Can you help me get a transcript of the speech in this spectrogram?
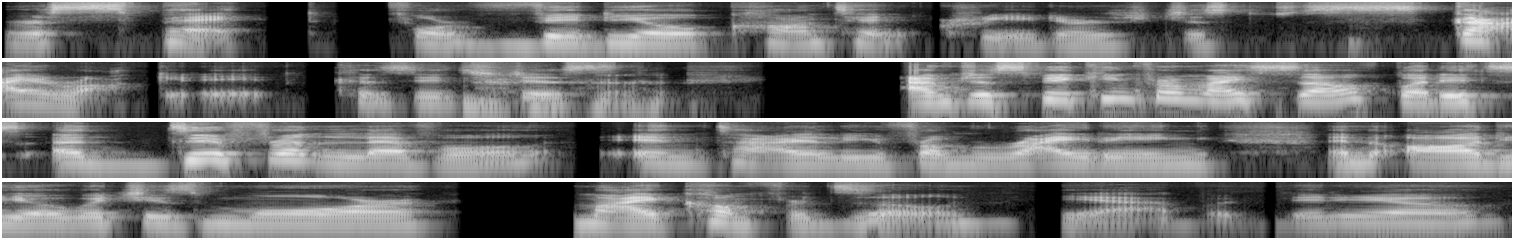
respect for video content creators just skyrocketed because it's just I'm just speaking for myself, but it's a different level entirely from writing and audio, which is more my comfort zone. Yeah, but video,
